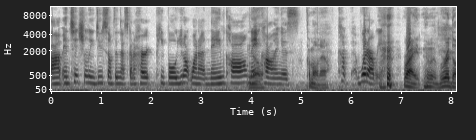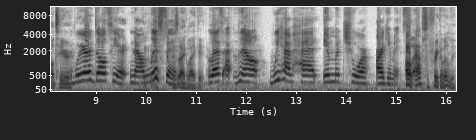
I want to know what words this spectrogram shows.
um, intentionally do something that's going to hurt people. You don't want to name call. Name No. calling is Come on now. come. What are we? right. We're adults here. We're adults here. Now listen. Let's act like it. Let's act- now we have had immature arguments. Oh, absolutely.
